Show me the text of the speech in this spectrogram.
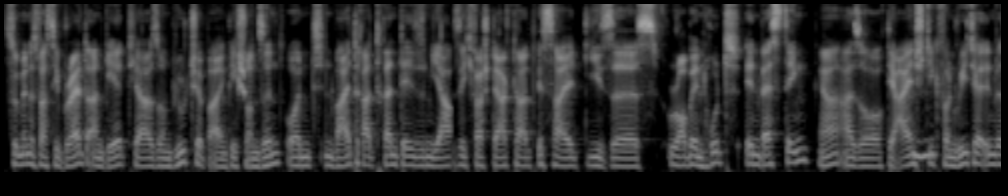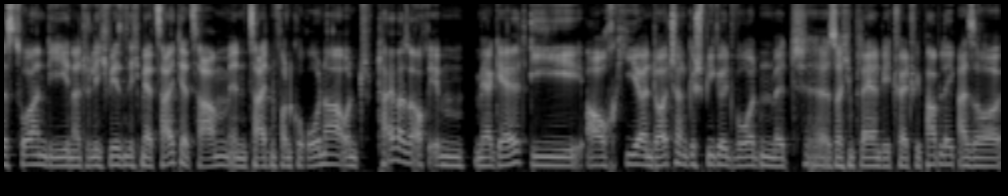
zumindest was die Brand angeht, ja so ein Blue Chip eigentlich schon sind. Und ein weiterer Trend, der in diesem Jahr sich verstärkt hat, ist halt dieses Robin Hood Investing. Ja, also der Einstieg mhm. von Retail-Investoren, die natürlich wesentlich mehr Zeit jetzt haben in Zeiten von Corona und teilweise auch eben mehr Geld, die auch hier in Deutschland gespiegelt wurden mit äh, solchen Playern wie Trade Republic. Also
